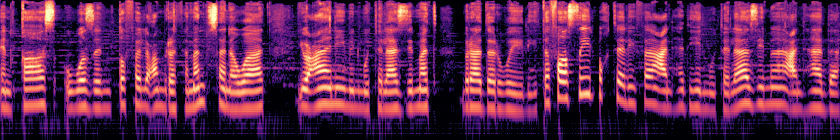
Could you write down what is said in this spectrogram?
لإنقاص وزن طفل عمره ثمان سنوات يعاني من متلازمة برادر ويلي. تفاصيل مختلفة عن هذه المتلازمة عن هذا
